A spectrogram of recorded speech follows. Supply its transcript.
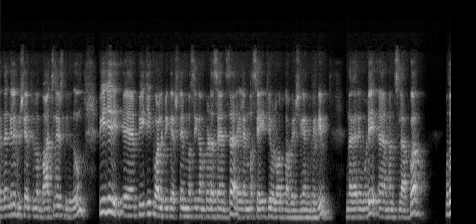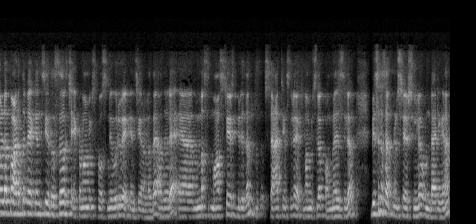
ഏതെങ്കിലും വിഷയത്തിലുള്ള ബാച്ചിലേഴ്സ് ബിരുദവും P G P G qualification M S C computer science അല്ലെങ്കിൽ M S C I T ഉള്ളവർക്ക് അപേക്ഷിക്കാൻ കഴിയും. എന്ന കാര്യം കൂടി മനസ്സിലാക്കുക. അതോടൊപ്പം അടുത്ത വേക്കൻസി റിസർച്ച് എക്കണോമിക്സ് പോസ്റ്റിന്റെ ഒരു വേക്കൻസി ഉള്ളത് അതിൽ മാസ്റ്റേഴ്സ് ബിരുദം സ്റ്റാറ്റിക്സിലോ എക്കണോമിക്സിലോ കൊമേഴ്സിലോ ബിസിനസ് അഡ്മിനിസ്ട്രേഷനിലോ ഉണ്ടായിരിക്കണം.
